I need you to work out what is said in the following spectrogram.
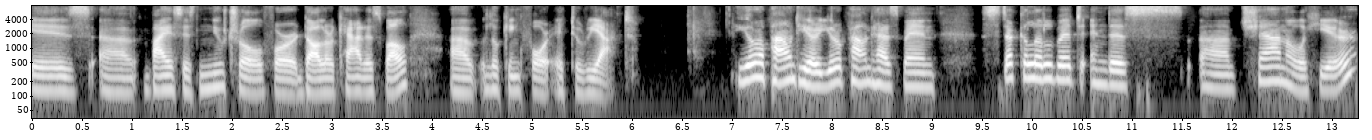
is uh, bias is neutral for dollar CAD as well, uh, looking for it to react. Euro pound here, Euro pound has been stuck a little bit in this uh, channel here.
